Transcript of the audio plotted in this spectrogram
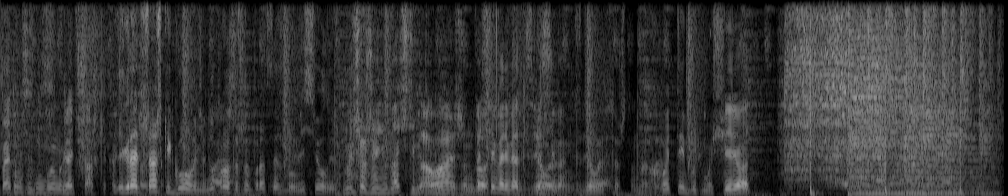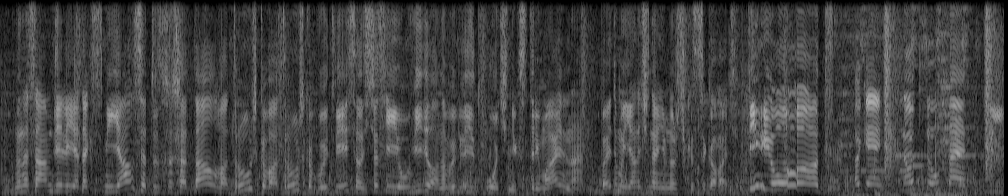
Поэтому сейчас мы будем играть в шашки. Играть в шашки голыми. Ну просто, чтобы процесс был веселый. Ну что, Жень, удачи тебе. Давай, Жендос. Спасибо, ребят, спасибо. сделай все, что надо. Хоть ты будь мужчиной. Вперед. Ну, на самом деле, я так смеялся, тут хохотал, ватрушка, ватрушка, будет весело. Сейчас я ее увидел, она выглядит очень экстремально, поэтому я начинаю немножечко сыковать. Вперед! Окей, okay, not so fast, please.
